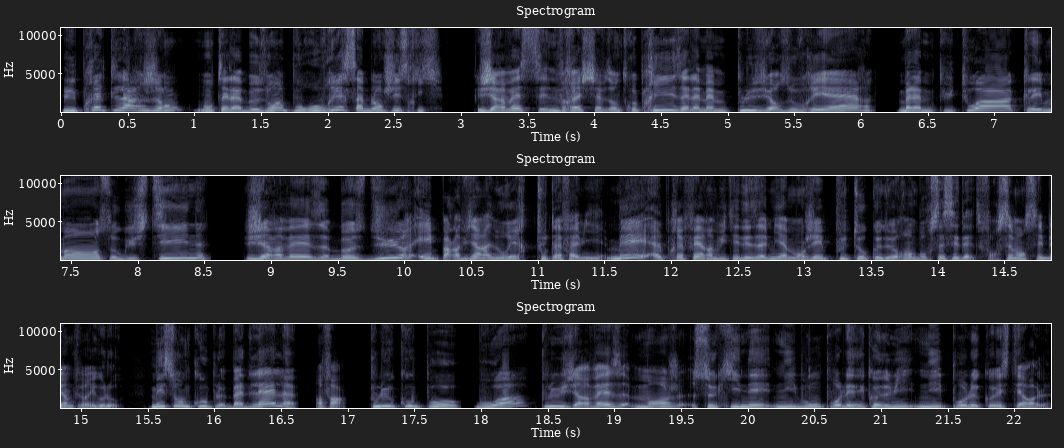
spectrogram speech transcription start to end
lui prête l'argent dont elle a besoin pour ouvrir sa blanchisserie. Gervaise, c'est une vraie chef d'entreprise, elle a même plusieurs ouvrières, Madame Putois, Clémence, Augustine. Gervaise bosse dur et parvient à nourrir toute la famille. Mais elle préfère inviter des amis à manger plutôt que de rembourser ses dettes. Forcément, c'est bien plus rigolo. Mais son couple bat de. Enfin, plus Coupeau boit, plus Gervaise mange ce qui n'est ni bon pour les économies ni pour le cholestérol.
